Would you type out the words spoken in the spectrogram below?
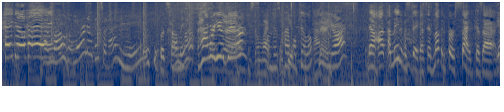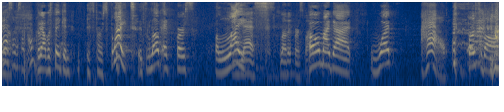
Hey, girl, hey. Hello, good morning. Thanks for having me. Thank you for coming How are you, dear? So much. on this Thank purple you. pillow. There you are. Now, I, I made a mistake. I said love at first sight because I. you Yes, know, I was like, oh my- But I was thinking it's first flight. It's love at first flight. Yes, love at first flight. Oh my God. What? How? First of all,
